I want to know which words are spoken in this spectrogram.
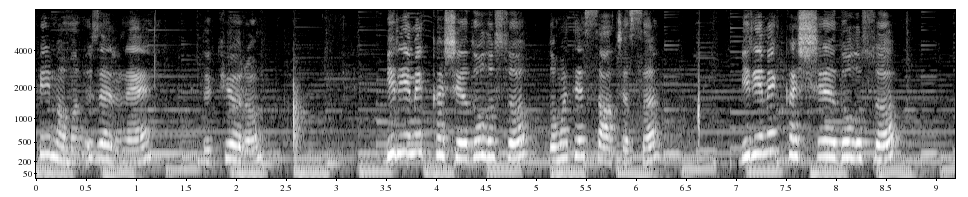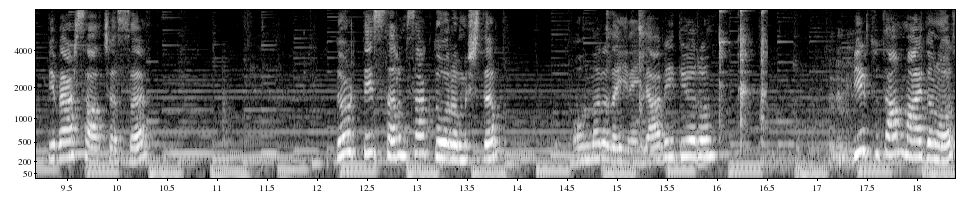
Kıymamın üzerine döküyorum. 1 yemek kaşığı dolusu domates salçası. 1 yemek kaşığı dolusu biber salçası. 4 diş sarımsak doğramıştım. Onları da yine ilave ediyorum. Bir tutam maydanoz.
